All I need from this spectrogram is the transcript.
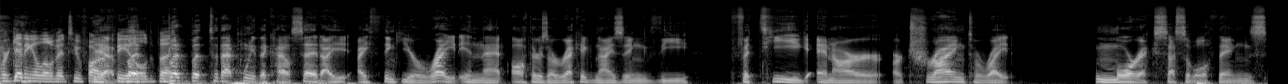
we're getting a little bit too far afield. But, but but to that point that Kyle said, I I think you're right in that authors are recognizing the fatigue and are are trying to write more accessible things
